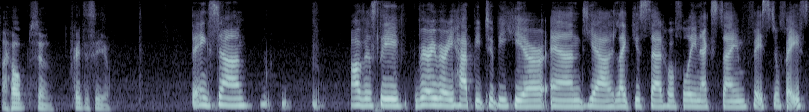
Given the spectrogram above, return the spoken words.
I hope soon. Great to see you. Thanks, John. Obviously, very, very happy to be here. And yeah, like you said, hopefully next time face to face.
